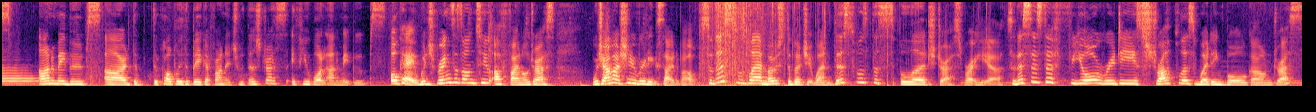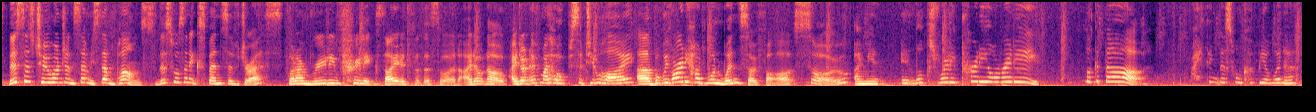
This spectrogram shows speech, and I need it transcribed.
Anime boobs are the, the probably the big advantage with this dress if you want anime boobs. Okay, which brings us on to our final dress, which I'm actually really excited about. So this was where most of the budget went. This was the splurge dress right here. So this is the Fioridi strapless wedding ball gown dress. This is 277 pounds. This was an expensive dress, but I'm really, really excited for this one. I don't know. I don't know if my hopes are too high, uh, but we've already had one win so far. So, I mean, it looks really pretty already. Look at that. I think this one could be a winner.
